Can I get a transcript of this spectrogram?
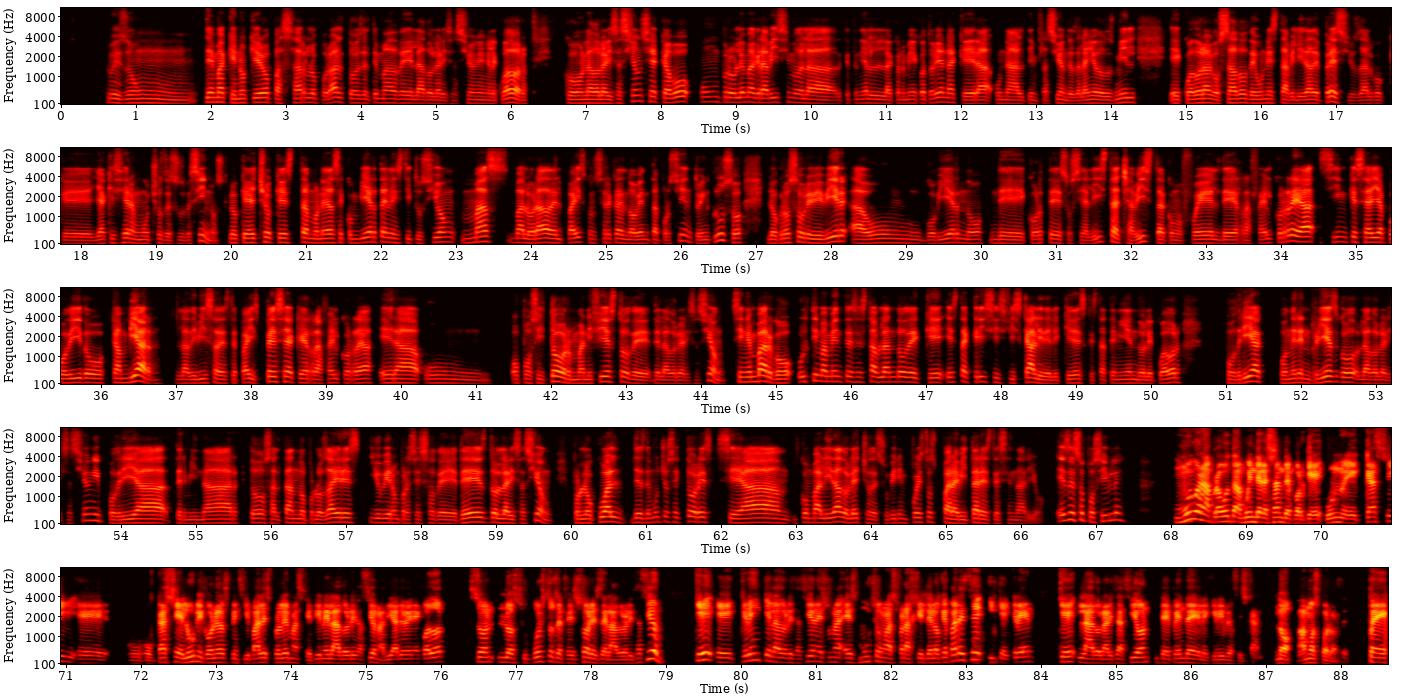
Luis, un tema que no quiero pasarlo por alto es el tema de la dolarización en el Ecuador. Con la dolarización se acabó un problema gravísimo de la, que tenía la economía ecuatoriana, que era una alta inflación. Desde el año 2000, Ecuador ha gozado de una estabilidad de precios, algo que ya quisieran muchos de sus vecinos, lo que ha hecho que esta moneda se convierta en la institución más valorada del país con cerca del 90%. Incluso logró sobrevivir a un gobierno de corte socialista, chavista, como fue el de Rafael Correa, sin que se haya podido cambiar la divisa de este país, pese a que Rafael Correa era un opositor manifiesto de, de, la dolarización. Sin embargo, últimamente se está hablando de que esta crisis fiscal y de liquidez que está teniendo el Ecuador podría poner en riesgo la dolarización y podría terminar todo saltando por los aires y hubiera un proceso de desdolarización, por lo cual desde muchos sectores se ha convalidado el hecho de subir impuestos para evitar este escenario. ¿Es eso posible? Muy buena pregunta, muy interesante, porque eh, casi eh, o, casi el único, de los principales problemas que tiene la dolarización a día de hoy en Ecuador son los supuestos defensores de la dolarización, que eh, creen que la dolarización es, una, es mucho más frágil de lo que parece y que creen que la dolarización depende del equilibrio fiscal. No, vamos por orden.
